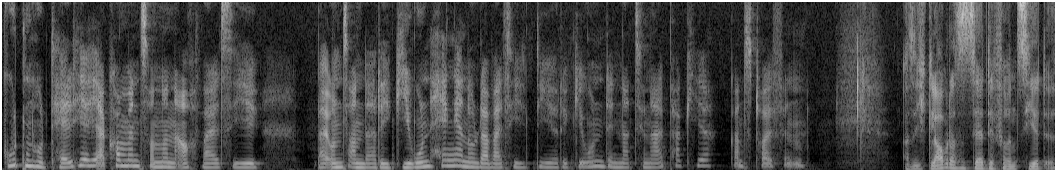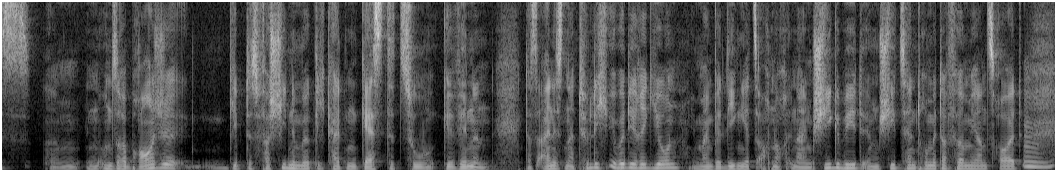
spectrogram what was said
guten Hotel hierher kommen, sondern auch, weil sie bei uns an der Region hängen oder weil sie die Region, den Nationalpark hier ganz toll finden? Also ich glaube, dass es sehr differenziert ist. Ähm, in unserer Branche gibt es verschiedene Möglichkeiten, Gäste zu gewinnen. Das eine ist natürlich über die Region. Ich meine, wir liegen jetzt auch noch in einem Skigebiet, im Skizentrum mit der Firma Jansreuth, mhm.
